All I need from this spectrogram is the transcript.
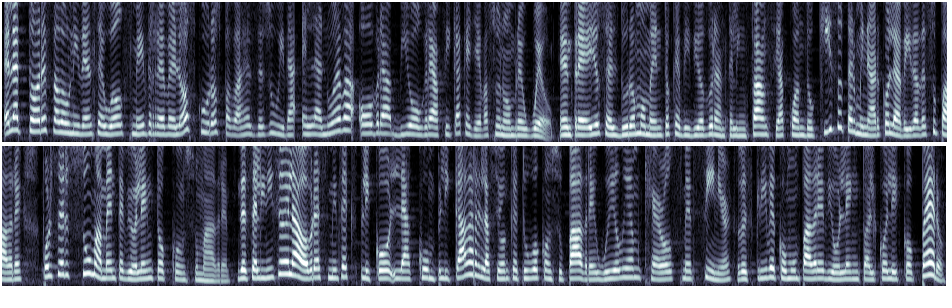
El actor estadounidense Will Smith reveló oscuros pasajes de su vida en la nueva obra biográfica que lleva su nombre Will, entre ellos el duro momento que vivió durante la infancia cuando quiso terminar con la vida de su padre por ser sumamente violento con su madre. Desde el inicio de la obra, Smith explicó la complicada relación que tuvo con su padre, William Carroll Smith Sr., lo describe como un padre violento, alcohólico, pero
